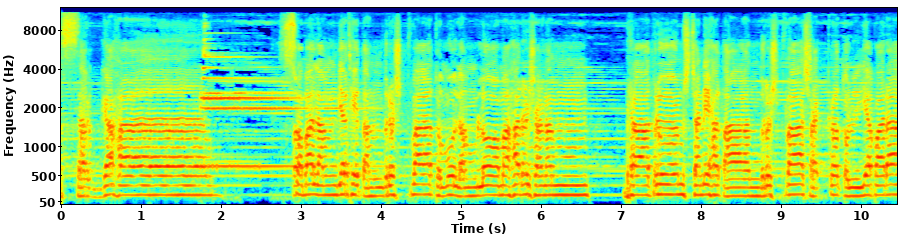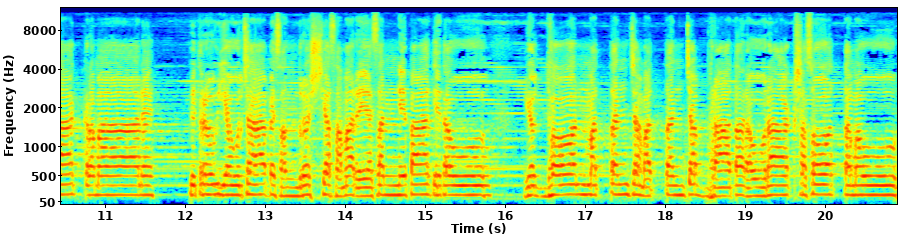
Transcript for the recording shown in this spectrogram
सर्गः। स्वबलम् व्यथितम् दृष्ट्वा तुमुलम् लोमहर्षणम्। भ्रातॄंश्च निहतान् दृष्ट्वा शक्रतुल्यपराक्रमान्। पितृव्यौ चापि सन्दृश्य समरे सन्निपातितौ। युद्धोन्मत्तम् च मत्तम् च भ्रातरौ राक्षसोत्तमौ।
